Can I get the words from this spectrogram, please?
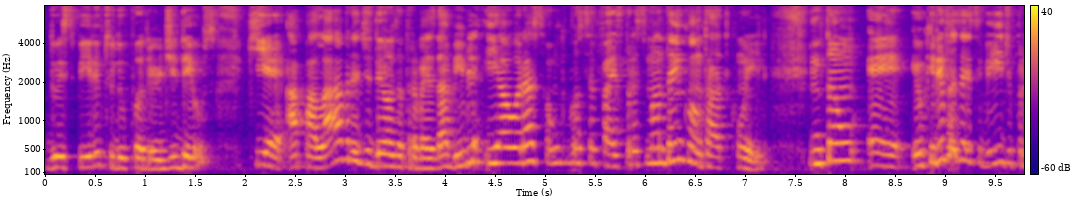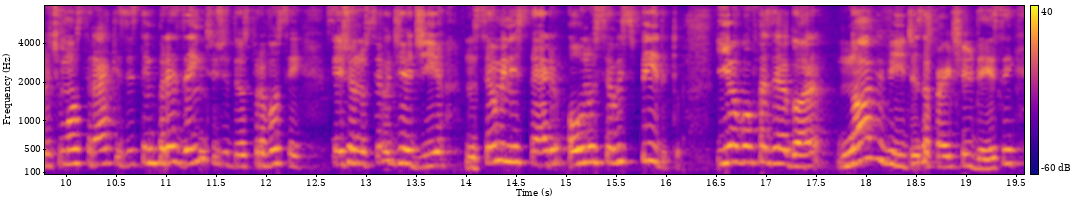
do Espírito e do poder de Deus, que é a palavra de Deus através da Bíblia e a oração que você faz para se manter em contato com Ele. Então, é, eu queria fazer esse vídeo para te mostrar que existem presentes de Deus para você, seja no seu dia a dia, no seu ministério ou no seu espírito. E eu vou fazer agora nove vídeos a partir desse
